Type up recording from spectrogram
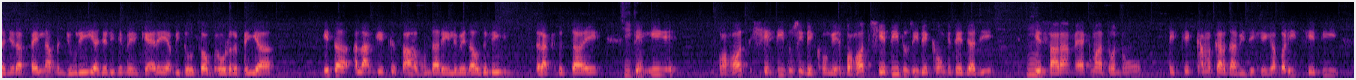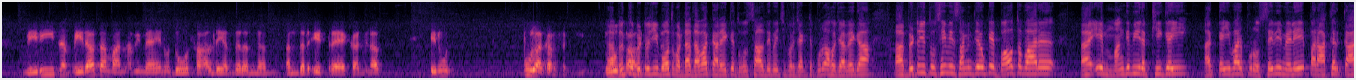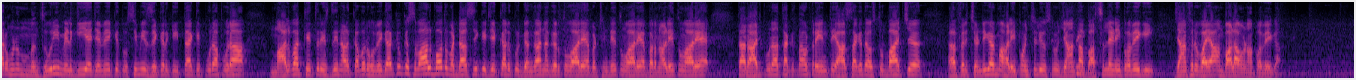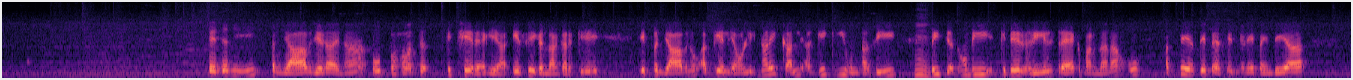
ਜਿਹੜਾ ਪਹਿਲਾਂ ਮਨਜ਼ੂਰੀ ਆ ਜਿਹੜੀ ਜਿਵੇਂ ਕਹਿ ਰਹੇ ਆ ਵੀ 200 ਕਰੋੜ ਰੁਪਈਆ ਇਹ ਤਾਂ ਅਲੱਗ ਇੱਕ ਹਿਸਾਬ ਹੁੰਦਾ ਰੇਲਵੇ ਦਾ ਉਹਦੇ ਲਈ ਰੱਖ ਦਿੱਤਾ ਏ। ਤੇ ਇਹ ਬਹੁਤ ਛੇਤੀ ਤੁਸੀਂ ਦੇਖੋਗੇ ਬਹੁਤ ਛੇਤੀ ਤੁਸੀਂ ਦੇਖੋਗੇ ਤੇਜਾ ਜੀ ਇਹ ਸਾਰਾ ਮਹਿਕਮਾ ਤੁਹਾਨੂੰ ਇੱਥੇ ਕੰਮ ਕਰਦਾ ਵੀ ਦਿਖੇਗਾ। ਬੜੀ ਛੇਤੀ ਮੇਰੀ ਤਾਂ ਮੇਰਾ ਤਾਂ ਮੰਨਣਾ ਵੀ ਮੈਂ ਇਹਨੂੰ 2 ਸਾਲ ਦੇ ਅੰਦਰ ਅੰਦਰ- ਇਹ ਟਰੈਕ ਆ ਜਿਹੜਾ ਇਹਨੂੰ ਪੂਰਾ ਕਰ ਸਕੀ ਹਾਂ ਬਿਲਕੁਲ ਬਿੱਟੂ ਜੀ ਬਹੁਤ ਵੱਡਾ ਦਾਵਾ ਕਰ ਰਹੇ ਕਿ 2 ਸਾਲ ਦੇ ਵਿੱਚ ਪ੍ਰੋਜੈਕਟ ਪੂਰਾ ਹੋ ਜਾਵੇਗਾ। ਬਿੱਟੂ ਜੀ ਤੁਸੀਂ ਵੀ ਸਮਝਦੇ ਹੋ ਕਿ ਬਹੁਤ ਵਾਰ ਇਹ ਮੰਗ ਵੀ ਰੱਖੀ ਗਈ। ਕਈ ਵਾਰ ਭਰੋਸੇ ਵੀ ਮਿਲੇ ਪਰ ਆਖਰਕਾਰ ਹੁਣ ਮਨਜ਼ੂਰੀ ਮਿਲ ਗਈ ਹੈ ਜਿਵੇਂ ਕਿ ਤੁਸੀਂ ਵੀ ਜ਼ਿਕਰ ਕੀਤਾ ਕਿ ਪੂਰਾ ਪੂਰਾ ਮਾਲਵਾ ਖੇਤਰ ਇਸ ਦੇ ਨਾਲ ਕਵਰ ਹੋਵੇਗਾ ਕਿਉਂਕਿ ਸਵਾਲ ਬਹੁਤ ਵੱਡਾ ਸੀ ਕਿ ਜੇਕਰ ਕੋਈ ਗੰਗਾ ਨਗਰ ਤੋਂ ਆ ਰਿਹਾ ਬਠਿੰਡੇ ਤੋਂ ਆ ਰਿਹਾ ਬਰਨਾਲੇ ਤੋਂ ਆ ਰਿਹਾ ਤਾਂ ਰਾਜਪੁਰਾ ਤੱਕ ਤਾਂ ਉਹ ਟ੍ਰੇਨ ਤੇ ਆ ਸਕਦਾ ਉਸ ਤੋਂ ਬਾਅਦ ਚ ਫਿਰ ਚੰਡੀਗੜ੍ਹ ਮਹਾਲੀ ਪਹੁੰਚਣ ਲਈ ਉਸ ਨੂੰ ਜਾਂ ਤਾਂ ਬੱਸ ਲੈਣੀ ਪਵੇਗੀ ਜਾਂ ਫਿਰ ਵਾਇਆ ਅੰਬਾਲਾ ਆਉਣਾ ਪਵੇਗਾ। ਤੇਜਾ ਜੀ ਪੰਜਾਬ ਜਿਹੜਾ ਹੈ ਨਾ ਉਹ ਬਹੁਤ ਪਿੱਛੇ ਰਹਿ ਗਿਆ ਇਸੇ ਗੱਲਾਂ ਕਰਕੇ ਇਹ ਪੰਜਾਬ ਨੂੰ ਅੱਗੇ ਲਿਆਉਣ ਲਈ। ਨਾਲੇ ਕੱਲ ਅੱਗੇ ਕੀ ਹੁੰਦਾ ਸੀ। ਵੀ ਜਦੋਂ ਵੀ ਕਿਤੇ ਰੇਲ ਟਰੈਕ ਬਣਦਾ ਨਾ ਉਹ ਅੱਧੇ ਅੱਧੇ ਪੈਸੇ ਦੇਣੇ ਪੈਂਦੇ ਆ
